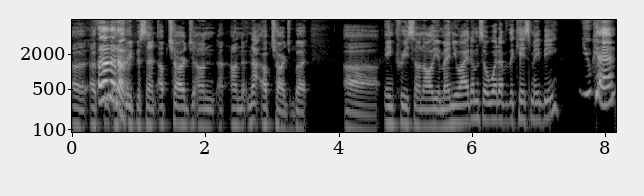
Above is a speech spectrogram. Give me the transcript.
a, a, Oh, no, no, no. three percent upcharge on on not upcharge, but uh, increase on all your menu items or whatever the case may be. You can.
